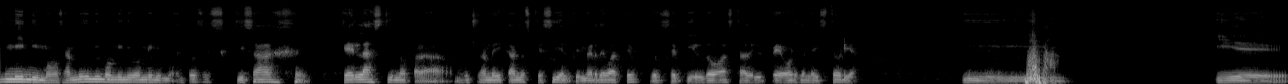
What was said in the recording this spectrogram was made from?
mínimo, o sea, mínimo, mínimo, mínimo. Entonces, quizá qué lástima para muchos americanos que sí, el primer debate pues se tildó hasta del peor de la historia. Y, y eh,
